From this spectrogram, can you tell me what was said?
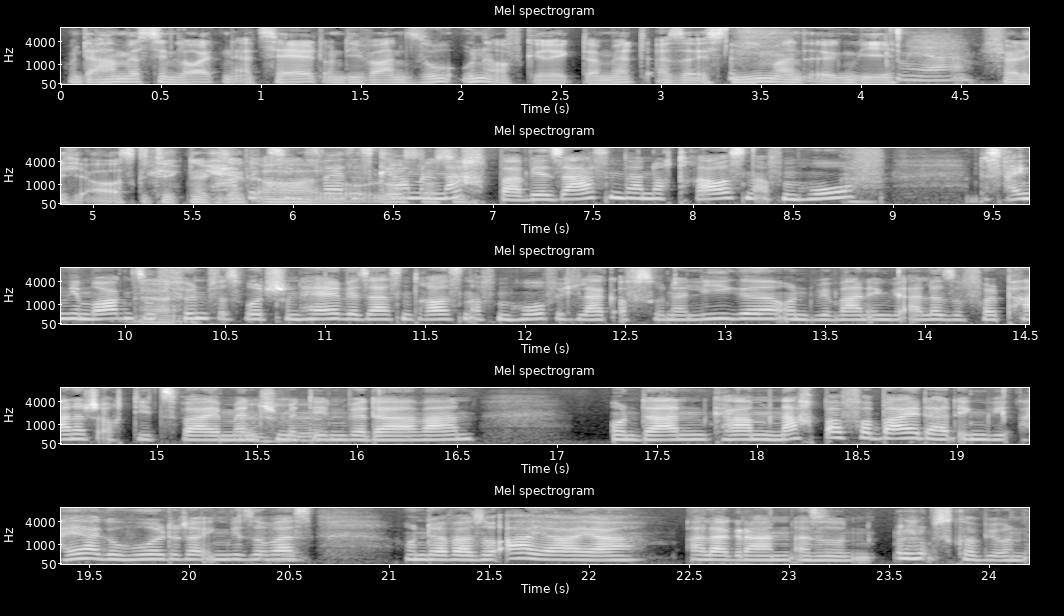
Und da haben wir es den Leuten erzählt und die waren so unaufgeregt damit. Also ist niemand irgendwie ja. völlig ausgetickt und hat ja, gesagt, beziehungsweise oh, es kam ein Nachbar. Wir saßen dann noch draußen auf dem Hof. Das war irgendwie morgens um fünf, es wurde schon hell. Wir saßen draußen auf dem Hof, ich lag auf so einer Liege und wir waren irgendwie alle so voll panisch, auch die zwei Menschen, mhm. mit denen wir da waren. Und dann kam ein Nachbar vorbei, der hat irgendwie Eier geholt oder irgendwie sowas. Mhm. Und der war so, ah ja, ja, Alagran, also ein Skorpion,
